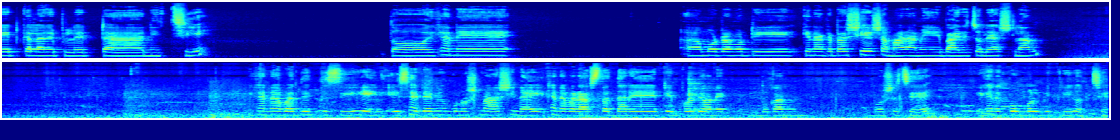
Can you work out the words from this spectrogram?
রেড কালারের প্লেটটা নিচ্ছি। তো এখানে মোটামুটি কেনাকাটা শেষ আমার। আমি বাইরে চলে আসলাম। এখানে আবার দেখতেছি, এই সাইডে আমি কোনো সময় আসি নাই, এখানে আবার রাস্তার ধারে টেম্পোরারি অনেক দোকান বসেছে, এখানে কম্বল বিক্রি হচ্ছে।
